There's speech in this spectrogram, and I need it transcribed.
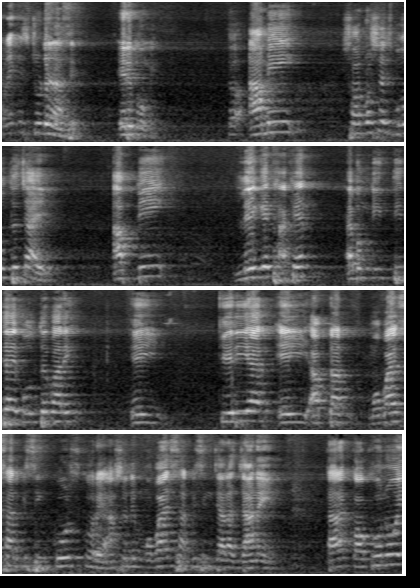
অনেক স্টুডেন্ট আছে এরকমই। তো আমি সর্বশেষ বলতে চাই, আপনি লেগে থাকেন এবং নির্দ্বিধায় বলতে পারি, এই কেরিয়ার এই আপনার মোবাইল সার্ভিসিং কোর্স করে, আসলে মোবাইল সার্ভিসিং যারা জানে, তারা কখনোই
